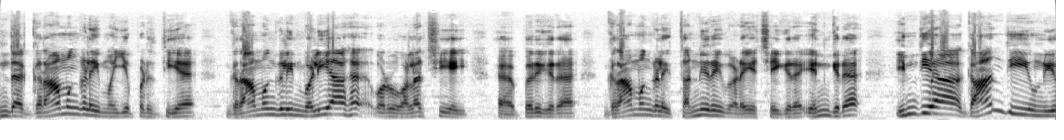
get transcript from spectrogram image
இந்த கிராமங்களை மையப்படுத்திய கிராமங்களின் வழியாக ஒரு வளர்ச்சியை பெறுகிற கிராமங்களை தன்னிறைவு அடைய செய்கிற என்கிற இந்தியா காந்தியினுடைய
